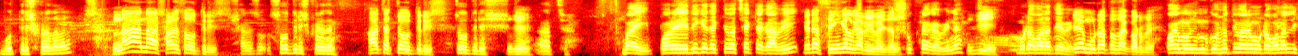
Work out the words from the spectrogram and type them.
বত্রিশ করে যাবে না না সাড়ে চৌত্রিশ। সাড়ে চৌত্রিশ করে দেন। আচ্ছা চৌত্রিশ। চৌত্রিশ। জি। আচ্ছা। ভাই পরে এদিকে দেখতে পাচ্ছি একটা গাবি। এটা সিঙ্গেল গাবি ভাইজান। শুকনা গাবি না? জি। মোটা বানাতে হবে? এ মোটা তাজা করবে। কয় মন গোস হতে পারে মোটা বানালি?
